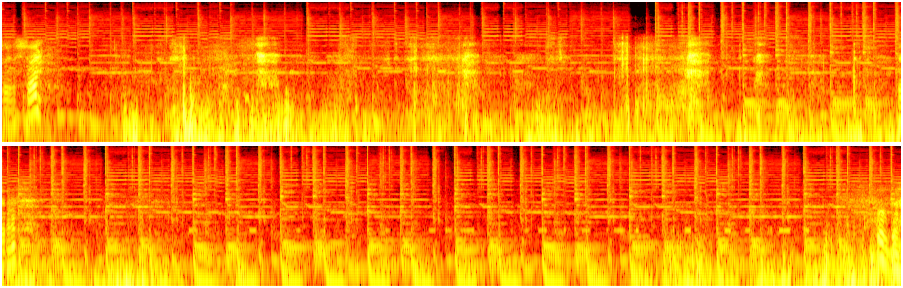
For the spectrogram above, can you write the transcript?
patrzę jeszcze. Teraz. Kurde.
